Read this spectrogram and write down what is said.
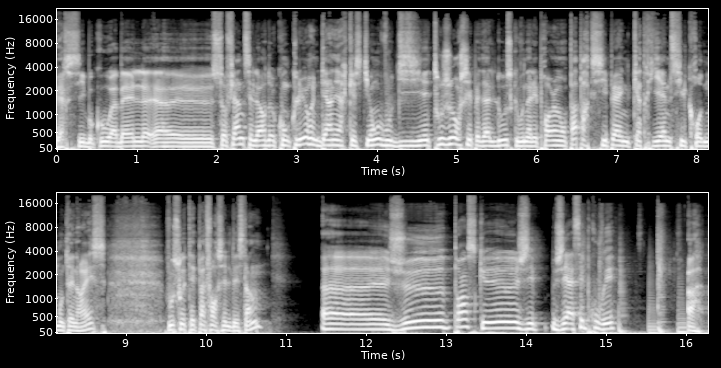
Merci beaucoup Abel. Euh, Sofiane, c'est l'heure de conclure. Une dernière question. Vous disiez toujours chez Pédale 12 que vous n'allez probablement pas participer à une quatrième Silk Road Mountain Race. Vous souhaitez pas forcer le destin? Euh, je pense que j'ai assez prouvé. Ah,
